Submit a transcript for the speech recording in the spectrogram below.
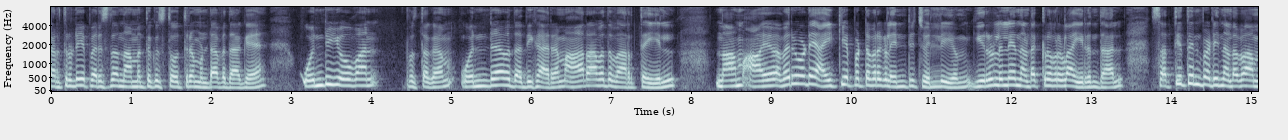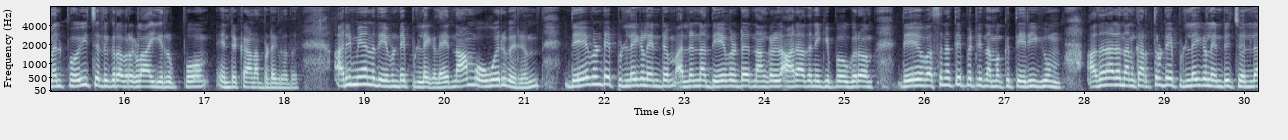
கர்த்தருடைய பரிசுத நாமத்துக்கு ஸ்தோத்திரம் உண்டாவதாக. ஒன்று யோவான் புஸ்தகம் ஒன்றாவது அதிகாரம் ஆறாவது வார்த்தையில் நாம் ஆய- அவரோட ஐக்கியப்பட்டவர்கள் என்று சொல்லியும் இருளிலே நடக்கிறவர்களாய் இருந்தால் சத்தியத்தின்படி நடவாமல் போய் செல்கிறவர்களாய் இருப்போம் என்று காணப்படுகிறது. அருமையான தேவனுடைய பிள்ளைகளை நாம் ஒவ்வொருவரும் தேவனுடைய பிள்ளைகள் என்றும் அல்லனா தேவனுடைய நாங்கள் ஆராதனைக்கு போகிறோம் தேவ வசனத்தை பற்றி நமக்கு தெரியும் அதனால் நான் கர்த்தருடைய பிள்ளைகள் என்று சொல்ல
